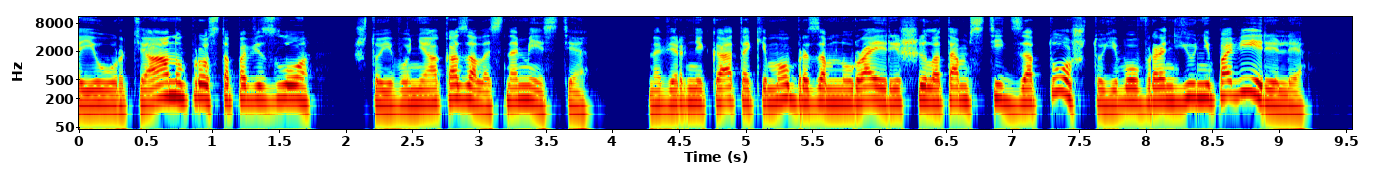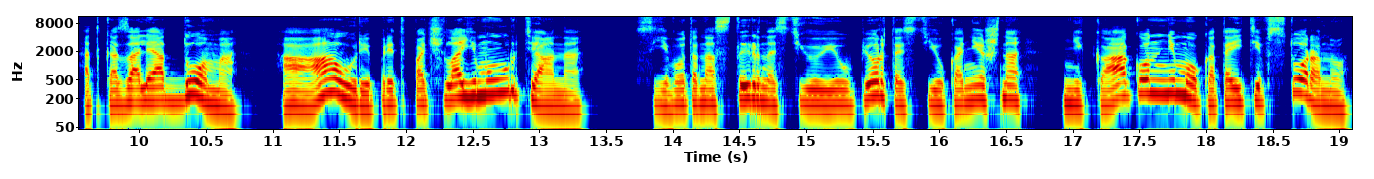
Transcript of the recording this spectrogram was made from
и Уртиану просто повезло, что его не оказалось на месте. Наверняка таким образом Нурай решил отомстить за то, что его вранью не поверили, отказали от дома, а Аури предпочла ему Уртиана. С его-то настырностью и упертостью, конечно, никак он не мог отойти в сторону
